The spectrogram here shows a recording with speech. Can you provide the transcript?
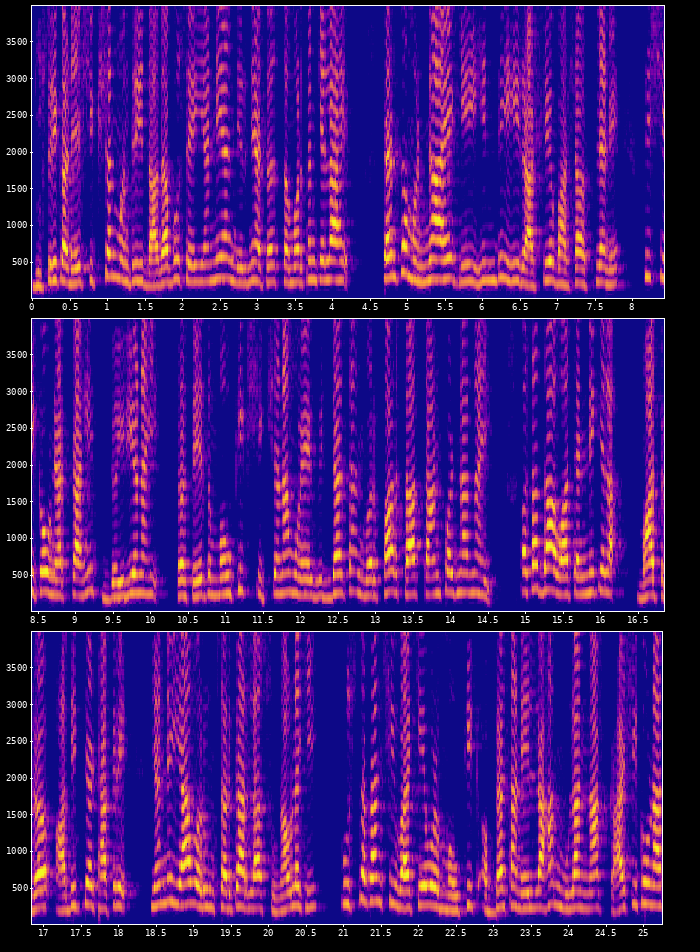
दुसरीकडे शिक्षण मंत्री दादा भुसे यांनी या निर्णयाचं समर्थन केलं आहे. त्यांचं म्हणणं आहे की हिंदी ही राष्ट्रीय भाषा असल्याने ती शिकवण्यात काहीच गैर्य नाही. तसेच मौखिक शिक्षणामुळे विद्यार्थ्यांवर फारसा ताण पडणार नाही असा दावा त्यांनी केला. मात्र आदित्य ठाकरे यांनी यावरून सरकारला सुनावलं की पुस्तकांशिवाय केवळ मौखिक अभ्यासाने लहान मुलांना काय शिकवणार?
